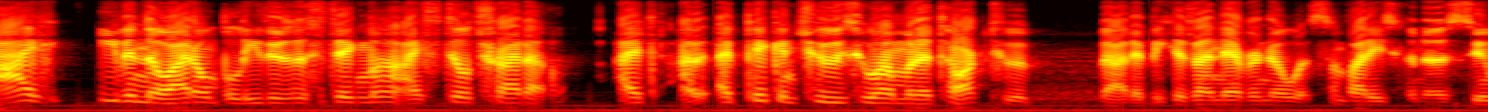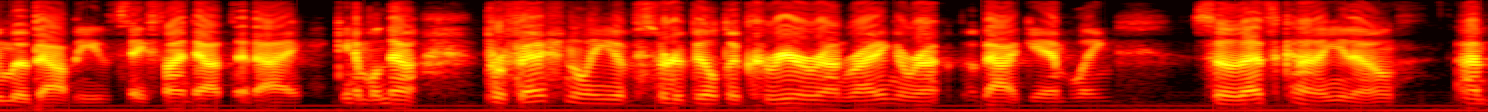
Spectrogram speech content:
I even though I don't believe there's a stigma, I still try to I I, I pick and choose who I'm going to talk to about it because I never know what somebody's going to assume about me if they find out that I gamble. Now, professionally, I've sort of built a career around writing around, about gambling, so that's kind of you know I'm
